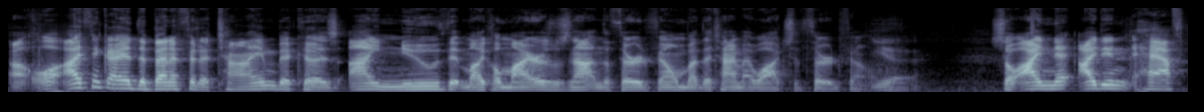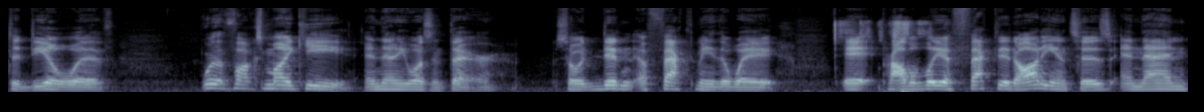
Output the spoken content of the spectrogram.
uh, well, I think I had the benefit of time because I knew that Michael Myers was not in the third film by the time I watched the third film. Yeah. So I ne- I didn't have to deal with where the fuck's Mikey, and then he wasn't there. So it didn't affect me the way it probably affected audiences, and then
